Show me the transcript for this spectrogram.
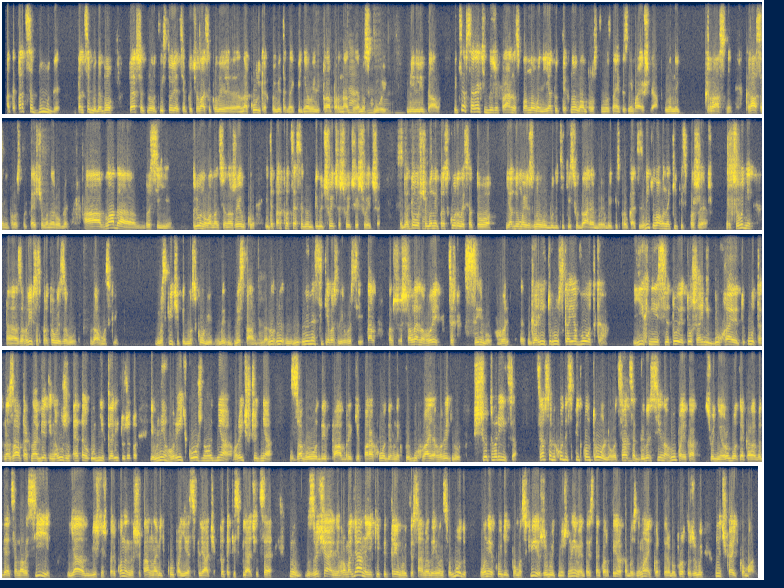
А тепер це буде. Тепер це буде. Бо перша ну, історія ця почалася, коли е, на кульках повітряних підняли прапор над Так, Москвою. Він літав. І це все речі дуже правильно сплановані. Я тут технологам просто ну знаєте, знімаю шляпу. Вони красні, красені просто те, що вони роблять. А влада в Росії плюнула на цю наживку, і тепер процеси ну, підуть швидше, швидше, швидше. Для того, щоб вони прискорилися, то я думаю, знову будуть якісь удари або якісь провокації. Зверніть увагу на кількість пожеж. Сьогодні е, загорівся спиртовий завод да, в Москві. В Москві чи під Москові, десь там. Да. Ну, ну, не настільки важливо в Росії. Там, там шалено горить, це ж символ. Гор... Горить русская водка. Їхнє святое, то, що вони бухають утро, на завтрак, на обід і на ужин, це у них горить уже то. І в них горить кожного дня, горить щодня. Заводи, фабрики, пароходи, в них вибухає, горить. Що твориться? Це все виходить з-під контролю. Оця ця диверсійна група, яка сьогодні робота, яка ведеться на Росії. Я більш ніж переконаний, що там навіть купа є сплячих. Хто такі сплячі? Це ну звичайні громадяни, які підтримують те саме Легіон Свободу. Вони ходять по Москві, живуть між ними, десь на квартирах або знімають квартири, або просто живуть. Вони чекають команди.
